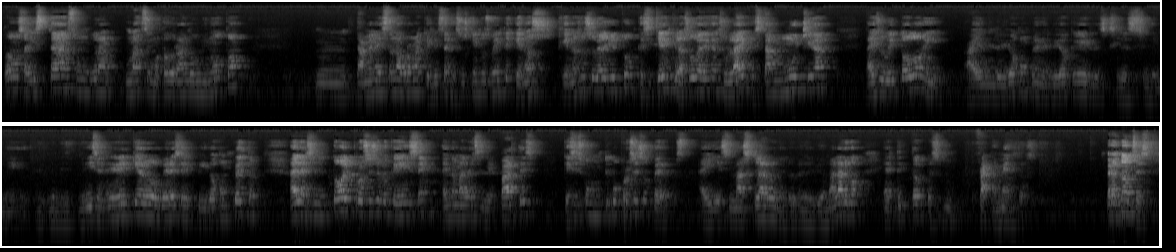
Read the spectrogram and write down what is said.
Todos ahí está, es un máximo está durando un minuto. Mm, también ahí está una broma que dice Jesús 520 que no, que no se subió a YouTube, que si quieren que la suba dejen su like, está muy chida. Ahí subí todo y ahí en el video, en el video que les, si les, me, me, dicen, eh, quiero ver ese video completo, ahí les enseño todo el proceso lo que hice, ahí nomás les enseñé partes, que sí es como un tipo de proceso, pero pues ahí es más claro en el, en el video más largo, en TikTok pues fragmentos. Pero entonces,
